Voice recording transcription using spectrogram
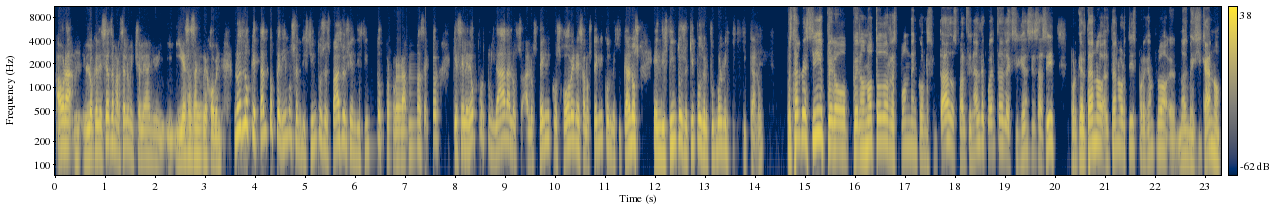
Ahora, lo que decías de Marcelo Michele Año y, esa sangre joven, no es lo que tanto pedimos en distintos espacios y en distintos programas, sector, que se le dé oportunidad a los, a los técnicos jóvenes, a los técnicos mexicanos en distintos equipos del fútbol mexicano. Pues tal vez sí, pero, pero no todos responden con resultados. Al final de cuentas, la exigencia es así, porque el Tano, Ortiz, por ejemplo, eh, no es mexicano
